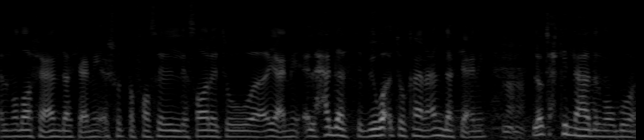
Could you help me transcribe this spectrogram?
المضافة عندك يعني شو التفاصيل اللي صارت؟ ويعني الحدث بوقته كان عندك يعني. نعم. لو تحكي لنا هذا الموضوع.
